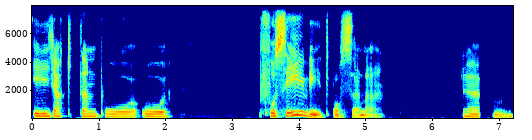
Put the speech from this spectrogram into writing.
i jakten på att få se vitmossarna. Um, ehm,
